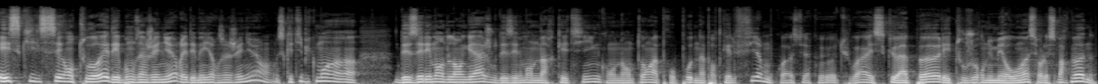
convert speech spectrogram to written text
est-ce qu'il s'est entouré des bons ingénieurs et des meilleurs ingénieurs? Ce qui est typiquement un- des éléments de langage ou des éléments de marketing qu'on entend à propos de n'importe quelle firme. quoi. C'est-à-dire que, tu vois, est-ce que Apple est toujours numéro un sur le smartphone?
